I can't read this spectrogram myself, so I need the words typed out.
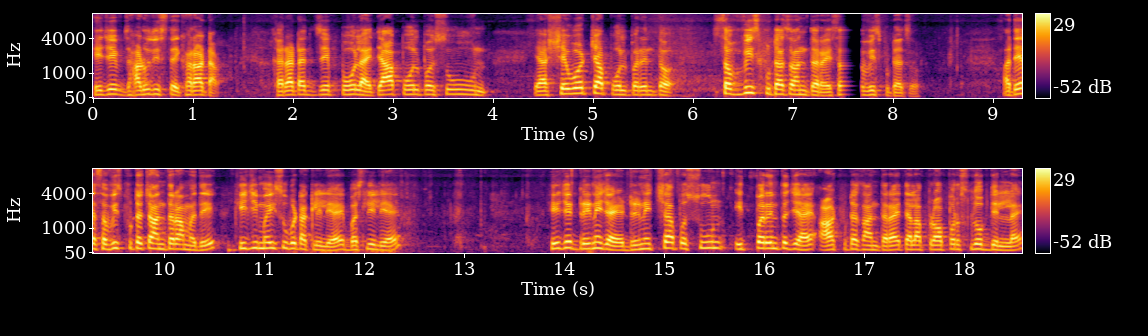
हे जे झाडू दिसतंय खराटा खराटात जे पोल आहे त्या पोलपासून या शेवटच्या पोलपर्यंत सव्वीस फुटाचं अंतर आहे सव्वीस फुटाचं. आता या सव्वीस फुटाच्या अंतरामध्ये ही जी म्हैस उभं टाकलेली आहे बसलेली आहे हे जे ड्रेनेज आहे ड्रेनेजच्या पासून इथपर्यंत जे आहे आठ फुटाचं अंतर आहे त्याला प्रॉपर स्लोप दिलेला आहे.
